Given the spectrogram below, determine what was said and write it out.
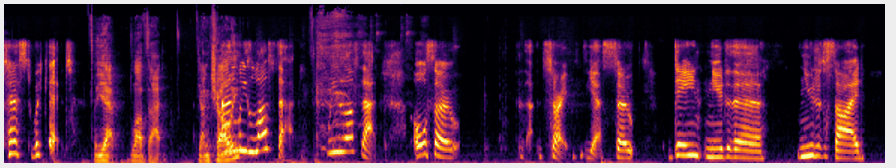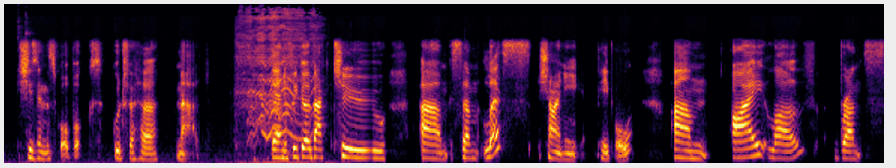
test wicket Yeah, love that, young Charlie. And we love that. We love that. Also, sorry, yes. So Dean, new to the new to the side, she's in the scorebooks. Good for her. Mad. then if we go back to um, some less shiny people, um, I love Brunt's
